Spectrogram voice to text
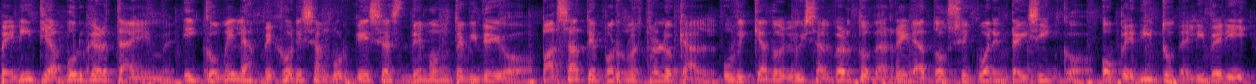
Venite a Burger Time y come las mejores hamburguesas de Montevideo. Pasate por nuestro local, ubicado en Luis Alberto de Herrera 1245. O pedí tu delivery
